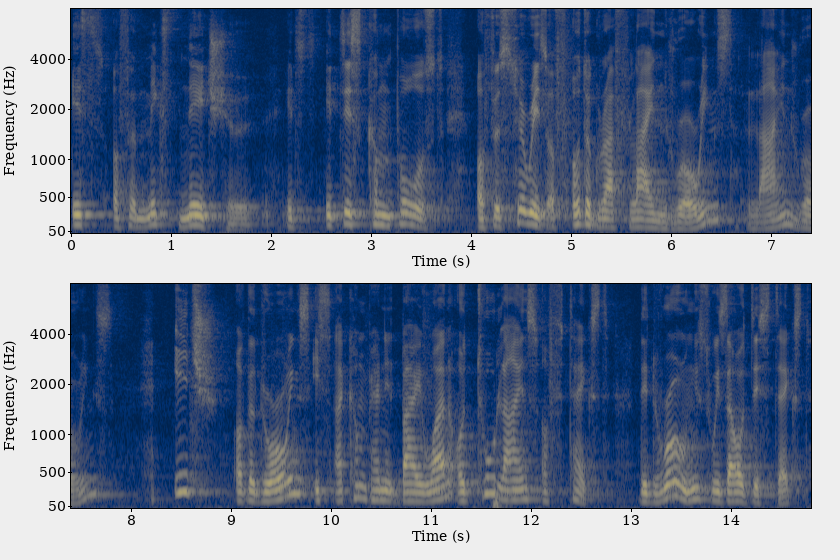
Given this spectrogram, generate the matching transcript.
is of a mixed nature. It's, it is composed of a series of autograph line drawings, line drawings. Each of the drawings is accompanied by one or two lines of text. The drawings without this text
